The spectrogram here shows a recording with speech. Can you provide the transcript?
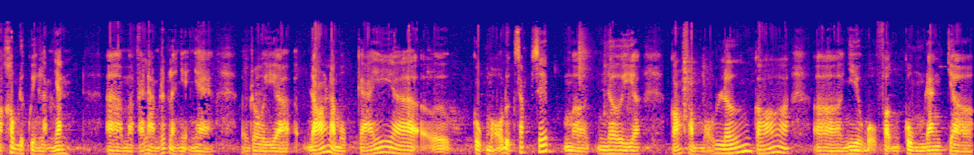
mà không được quyền làm nhanh à, mà phải làm rất là nhẹ nhàng. Rồi à, đó là một cái à, cục mổ được sắp xếp mà nơi à, có phòng mổ lớn, có à, nhiều bộ phận cùng đang chờ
